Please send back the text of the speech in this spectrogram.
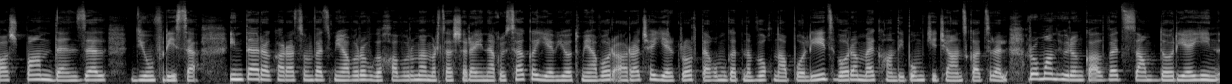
պաշտպան Դենզել Դյունֆրիսը։ Ինտերը 46 միավորով գլխավորում է մրցաշարային աղյուսակը եւ 7 միավոր առաջ է երկրորդ տեղում գտնվող Նապոլիից, որը մեկ հանդիպում քիչ է անցկացրել։ Ռոման հյուրընկալվեց Սամպդորիային,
